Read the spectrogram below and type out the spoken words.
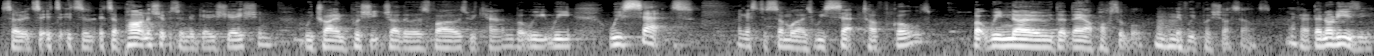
So it's it's it's a it's a partnership. It's a negotiation. We try and push each other as far as we can, but we we we set. I guess to summarise, we set tough goals, but we know that they are possible Mhm. if we push ourselves. Okay. They're not easy,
